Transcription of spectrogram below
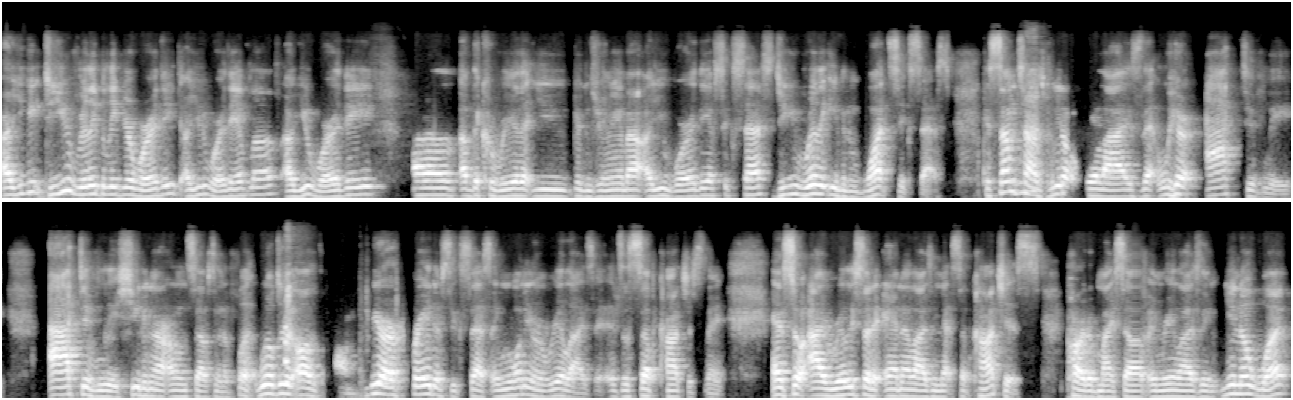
are you do you really believe you're worthy? Are you worthy of love? Are you worthy of, of the career that you've been dreaming about are you worthy of success? Do you really even want success? Because sometimes we don't realize that we are actively actively shooting our own selves in the foot. We'll do it all the time. We are afraid of success and we won't even realize it. It's a subconscious thing. And so i really started analyzing that subconscious part of myself and realizing you know what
